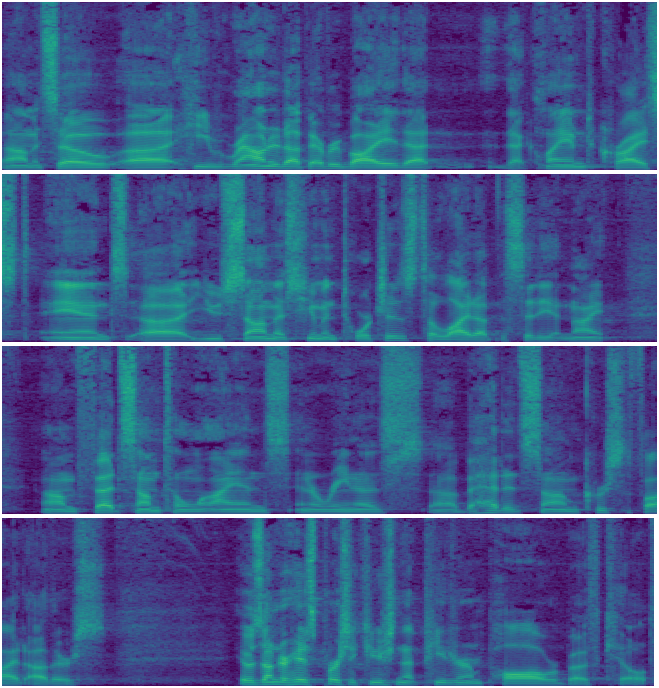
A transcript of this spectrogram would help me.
Um, and so uh, he rounded up everybody that that claimed Christ and uh, used some as human torches to light up the city at night, um, fed some to lions in arenas, uh, beheaded some, crucified others. It was under his persecution that Peter and Paul were both killed.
